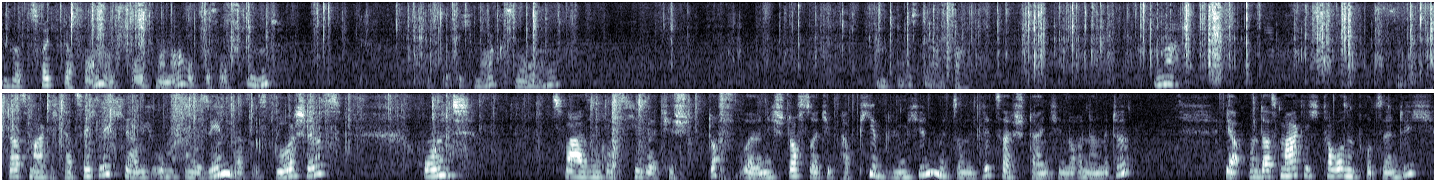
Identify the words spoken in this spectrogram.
Überzeugt davon und schaue ich mal nach, ob das auch stimmt was ich mag. So. Und wo ist der Anfang? Na. Das mag ich tatsächlich. Da habe ich oben schon gesehen. Das ist Gorgeous. Und zwar sind das hier solche Stoff, oder nicht Stoff, solche Papierblümchen mit so einem Glitzersteinchen noch in der Mitte. Ja, und das mag ich tausendprozentig.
